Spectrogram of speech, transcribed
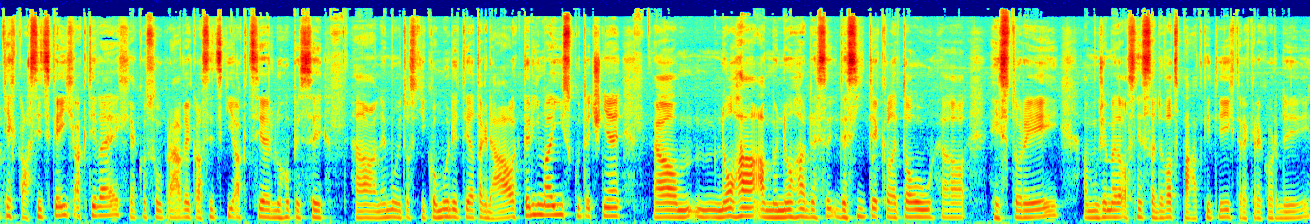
těch klasických aktivech, jako jsou právě klasické akcie, dluhopisy, nemovitostí, komodity a tak dále, který mají skutečně mnoha a mnoha desítek letou historii a můžeme vlastně sledovat zpátky ty jejich track recordy,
